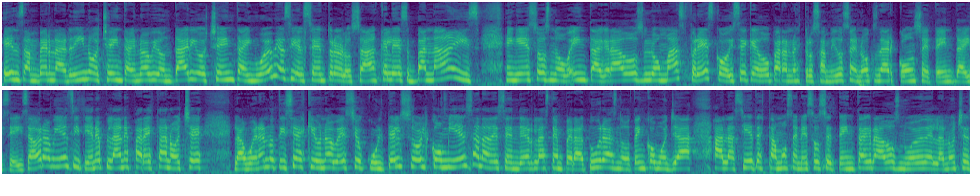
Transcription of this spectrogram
en San Bernardino, 89 Ontario, 89 hacia el centro de Los Ángeles, Banais en esos 90 grados. Lo más fresco hoy se quedó para nuestros amigos en Oxnard con 76. Ahora bien, si tiene planes para esta noche, la buena noticia es que una vez se oculte el sol, comienza comienzan a descender las temperaturas. Noten como ya a las 7 estamos en esos 70 grados, 9 de la noche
